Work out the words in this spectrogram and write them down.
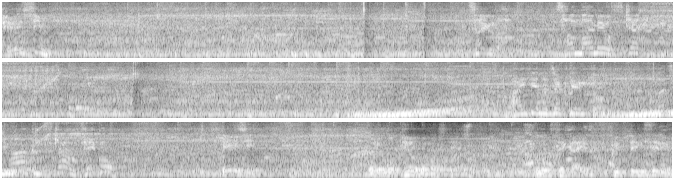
変身。3枚目をスキャン相手の弱点と同じマークスキャン成功。エイジ俺も手を伸ばしてこの世界を救ってみせるよ。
